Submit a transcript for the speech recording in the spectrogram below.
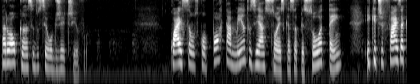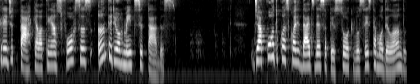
para o alcance do seu objetivo? Quais são os comportamentos e ações que essa pessoa tem e que te faz acreditar que ela tem as forças anteriormente citadas? De acordo com as qualidades dessa pessoa que você está modelando,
